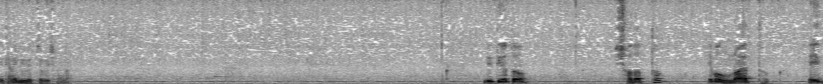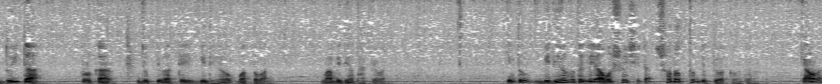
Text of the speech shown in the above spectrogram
এখানে বিবেচ্য বিষয় না দ্বিতীয়ত, সদর্থক এবং নয়ার্থক। এই দুইটা প্রকার যুক্তিবাক্যেই বিধেয় বর্তমান বা বিধেয় থাকতে পারে। কিন্তু বিধেয়ক হতে গেলে অবশ্যই সেটা সদর্থক যুক্তিবাক্য হতে হবে। কেননা,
